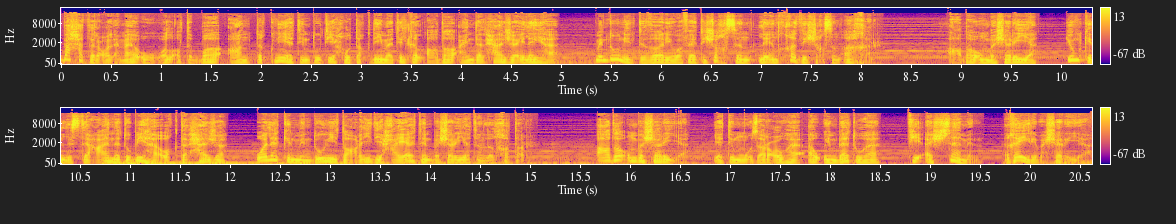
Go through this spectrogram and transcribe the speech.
بحث العلماء والأطباء عن تقنية تتيح تقديم تلك الأعضاء عند الحاجة إليها من دون انتظار وفاة شخص لإنقاذ شخص آخر. أعضاء بشرية يمكن الاستعانة بها وقت الحاجة ولكن من دون تعريض حياة بشرية للخطر. أعضاء بشرية يتم زرعها أو إنباتها في أجسام غير بشرية.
